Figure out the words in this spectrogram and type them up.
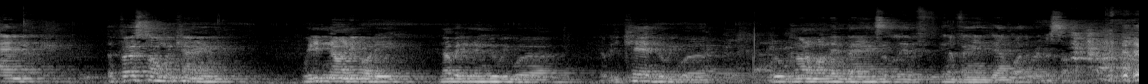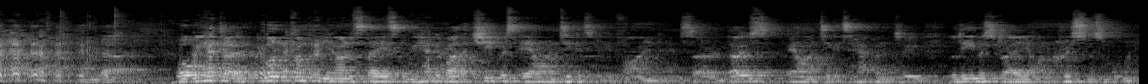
And the first time we came, we didn't know anybody, nobody knew who we were, nobody cared who we were. We were kind of one of them bands that live in a van down by the riverside. and, uh, well, we had to, we wanted to come to the United States and we had to buy the cheapest airline tickets we could find. And so those airline tickets happened to leave Australia on Christmas morning.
